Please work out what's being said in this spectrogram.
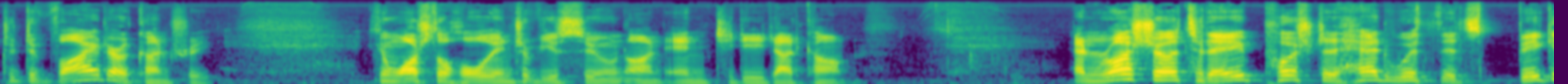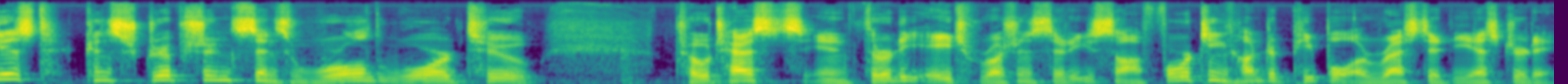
to divide our country. You can watch the whole interview soon on ntd.com. And Russia today pushed ahead with its biggest conscription since World War II. Protests in 38 Russian cities saw 1,400 people arrested yesterday.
